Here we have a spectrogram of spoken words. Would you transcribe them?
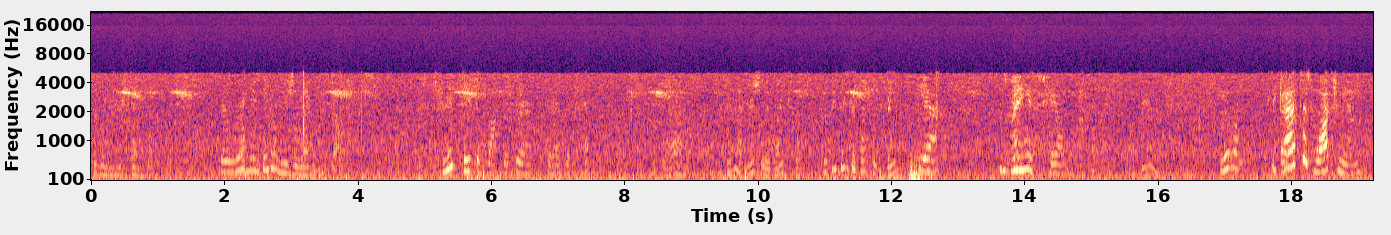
the way you it. I mean, they don't usually like this stuff. Can you take the boxes here the, the pet? Yeah. They're not usually like this. Does he think that that's his face? Yeah. He's biting his tail. Yeah. The cat's just watching him.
